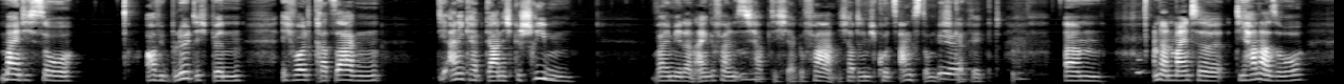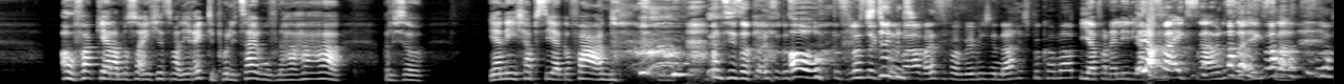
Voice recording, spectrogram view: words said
meinte ich so, oh, wie blöd ich bin. Ich wollte gerade sagen, die Annika hat gar nicht geschrieben, weil mir dann eingefallen ist, ich habe dich ja gefahren. Ich hatte nämlich kurz Angst um dich Ja. gekriegt. Ähm, und dann meinte die Hanna so, oh fuck, ja, da musst du eigentlich jetzt mal direkt die Polizei rufen, hahaha. Und ich so, Ja, nee, ich habe sie ja gefahren. und sie so, Weißt du, das, oh, das Lustigste stimmt. war, weißt du, von wem ich eine Nachricht bekommen habe? Ja, von der Lady. Aber das war extra, aber das war extra. Das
